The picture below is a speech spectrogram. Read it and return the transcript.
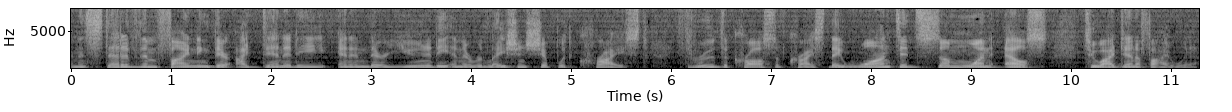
And instead of them finding their identity and in their unity and their relationship with Christ, through the cross of Christ, they wanted someone else to identify with.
